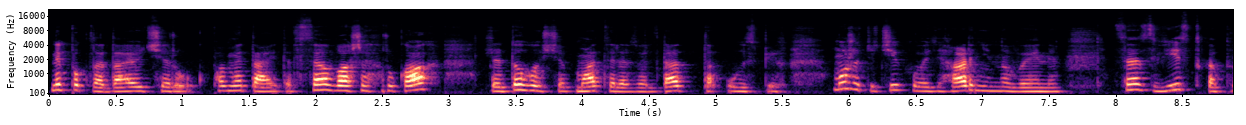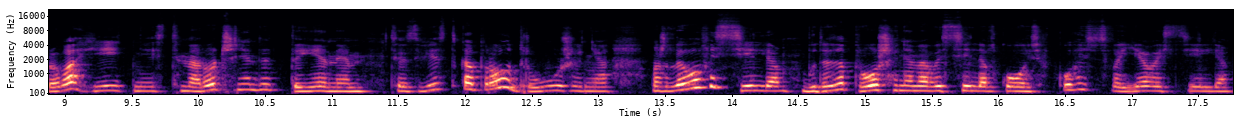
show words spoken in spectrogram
не покладаючи рук. Пам'ятайте, все в ваших руках для того, щоб мати результат та успіх. Можуть очікувати гарні новини. Це звістка про вагітність, народження дитини, це звістка про одруження, можливо, весілля, буде запрошення на весілля в когось, в когось своє весілля.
